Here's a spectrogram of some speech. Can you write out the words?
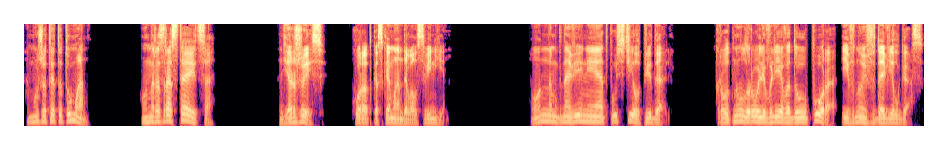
а может, это туман. Он разрастается». «Держись», — коротко скомандовал свиньин. Он на мгновение отпустил педаль. Крутнул руль влево до упора и вновь вдавил газ.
